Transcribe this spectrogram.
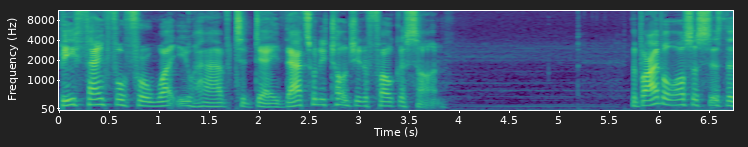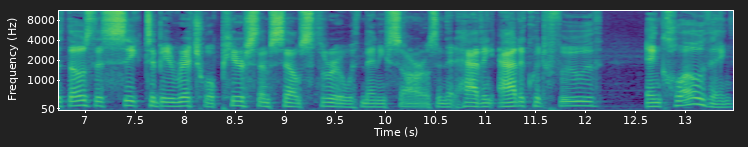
Be thankful for what you have today. That's what he told you to focus on. The Bible also says that those that seek to be rich will pierce themselves through with many sorrows, and that having adequate food and clothing,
